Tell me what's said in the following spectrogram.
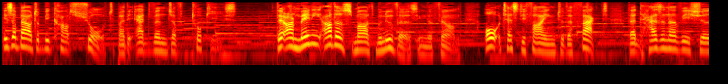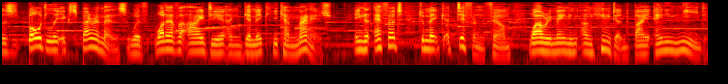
is about to be cut short by the advent of talkies. There are many other smart maneuvers in the film, all testifying to the fact that Hazanavicius boldly experiments with whatever idea and gimmick he can manage in an effort to make a different film while remaining unhindered by any need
